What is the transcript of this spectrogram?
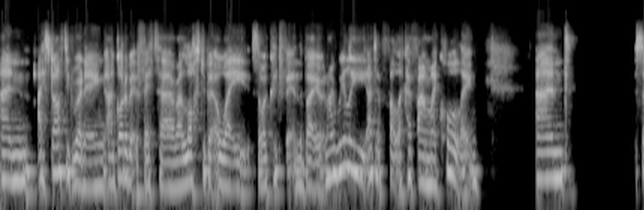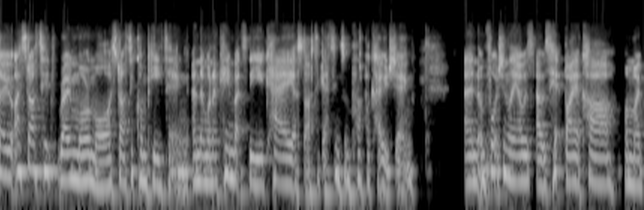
and i started running i got a bit fitter i lost a bit of weight so i could fit in the boat and i really i felt like i found my calling and so i started rowing more and more i started competing and then when i came back to the uk i started getting some proper coaching and unfortunately i was i was hit by a car on my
